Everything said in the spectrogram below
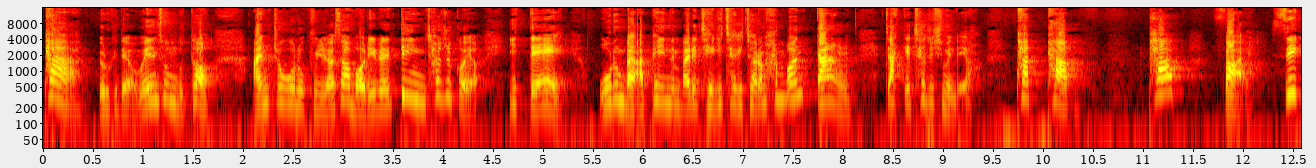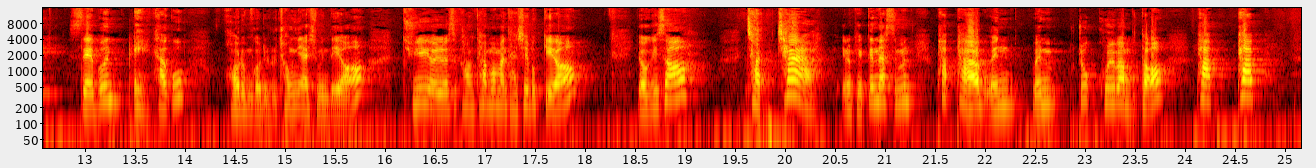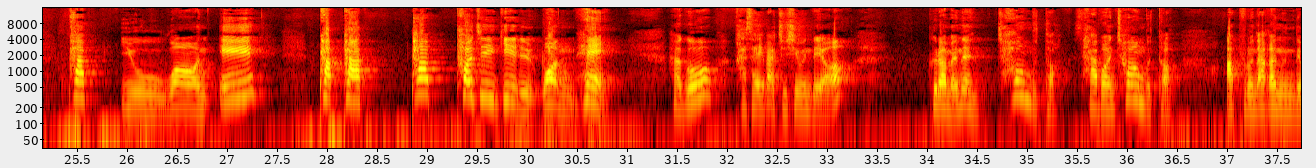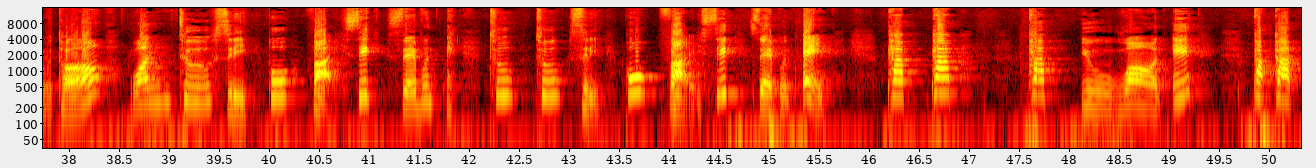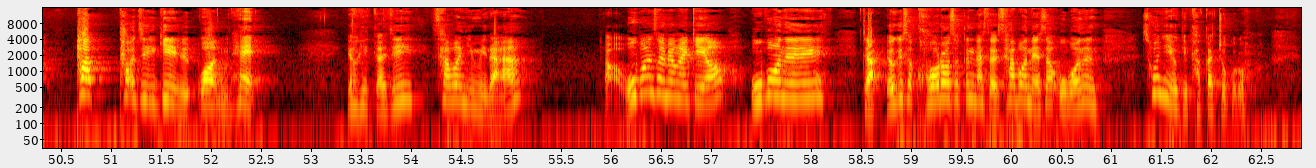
팝 이렇게 돼요. 왼손부터 안쪽으로 굴려서 머리를 띵 쳐줄 거예요. 이때 오른발 앞에 있는 발이 제기차기처럼 한번 땅 작게 차주시면 돼요. 팝 팝 팝 5, 6, 7, 8 하고 걸음걸이로 정리하시면 돼요. 뒤에 열려서 카운트 한 번만 다시 해볼게요. 여기서 차차 이렇게 끝났으면 팝팝 왼, 왼쪽 골반부터 팝팝 팝 you want it 팝팝 팝 터지길 원해 하고 가사에 맞추시면 돼요. 그러면은 처음부터 4번 처음부터 앞으로 나가는 데부터 1, 2, 3, 4, 5, 6, 7, 8 2, 2, 3, 4, 5, 6, 7, 8 팝 팝 팝 you want it 팝 팝 팝 터지길 원해 여기까지 4번입니다. 자, 5번 설명할게요. 5번은 자 여기서 걸어서 끝났어요. 4번에서 5번은 손이 여기 바깥쪽으로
